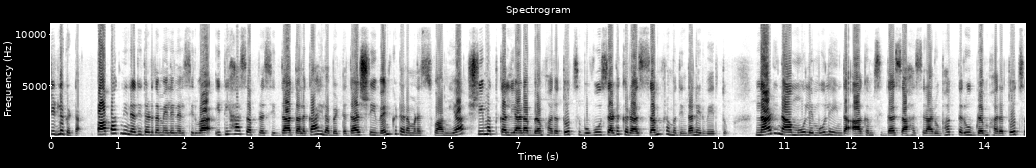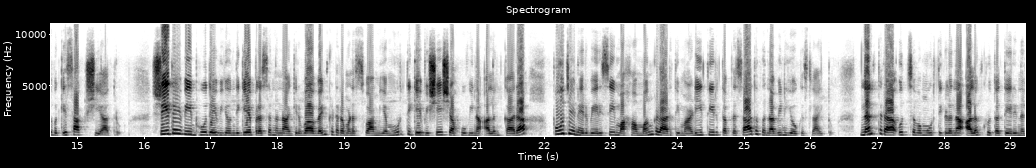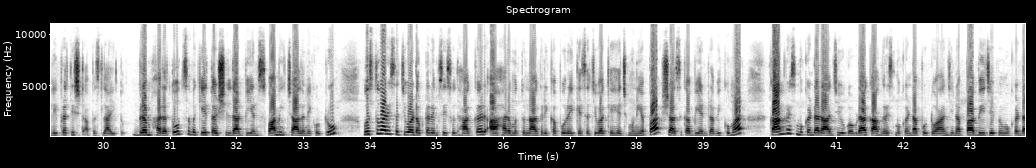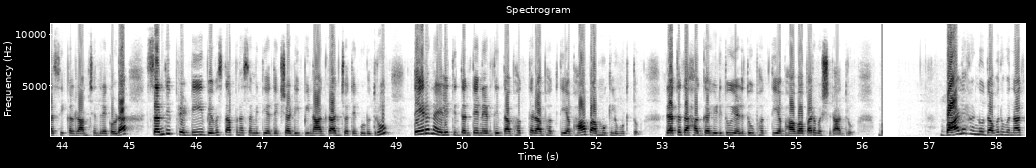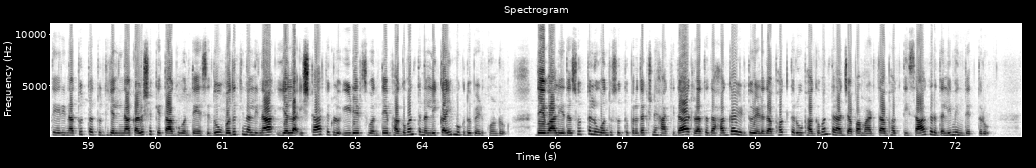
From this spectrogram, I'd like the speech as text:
ಶಿಡ್ಲಘಟ್ಟ ಪಾಪಾಗ್ನಿ ನದಿ ದಡದ ಮೇಲೆ ನೆಲೆಸಿರುವ ಇತಿಹಾಸ ಪ್ರಸಿದ್ಧ ತಲಕಾಯಿಲ ಬೆಟ್ಟದ ಶ್ರೀ ವೆಂಕಟರಮಣ ಸ್ವಾಮಿಯ ಶ್ರೀಮತ್ ಕಲ್ಯಾಣ ಬ್ರಹ್ಮ ರಥೋತ್ಸವವು ಸಡಗರ ಸಂಭ್ರಮದಿಂದ ನೆರವೇರಿತು. ನಾಡಿನ ಮೂಲೆ ಮೂಲೆಯಿಂದ ಆಗಮಿಸಿದ್ದ ಸಹಸ್ರಾರು ಭಕ್ತರು ಬ್ರಹ್ಮ ರಥೋತ್ಸವಕ್ಕೆ ಸಾಕ್ಷಿಯಾದರು. ಶ್ರೀದೇವಿ ಭೂದೇವಿಯೊಂದಿಗೆ ಪ್ರಸನ್ನನಾಗಿರುವ ವೆಂಕಟರಮಣ ಸ್ವಾಮಿಯ ಮೂರ್ತಿಗೆ ವಿಶೇಷ ಹೂವಿನ ಅಲಂಕಾರ ಪೂಜೆ ನೆರವೇರಿಸಿ ಮಹಾ ಮಂಗಳಾರತಿ ಮಾಡಿ ತೀರ್ಥ ಪ್ರಸಾದವನ್ನು ವಿನಿಯೋಗಿಸಲಾಯಿತು. ನಂತರ ಉತ್ಸವ ಮೂರ್ತಿಗಳನ್ನು ಅಲಂಕೃತ ತೇರಿನಲ್ಲಿ ಪ್ರತಿಷ್ಠಾಪಿಸಲಾಯಿತು. ಬ್ರಹ್ಮ ರಥೋತ್ಸವಕ್ಕೆ ತಹಶೀಲ್ದಾರ್ ಬಿಎನ್ ಸ್ವಾಮಿ ಚಾಲನೆ ಕೊಟ್ಟರು ಉಸ್ತುವಾರಿ ಸಚಿವ ಡಾಕ್ಟರ್ ಎಂಸಿ ಸುಧಾಕರ್, ಆಹಾರ ಮತ್ತು ನಾಗರಿಕ ಪೂರೈಕೆ ಸಚಿವ ಕೆಎಚ್ ಮುನಿಯಪ್ಪ, ಶಾಸಕ ಬಿಎನ್ ರವಿಕುಮಾರ್, ಕಾಂಗ್ರೆಸ್ ಮುಖಂಡ ರಾಜೀವ್ ಗೌಡ, ಕಾಂಗ್ರೆಸ್ ಮುಖಂಡ ಪುಟ್ಟು ಆಂಜಿನಪ್ಪ, ಬಿಜೆಪಿ ಮುಖಂಡ ಸಿಕಲ್ ರಾಮಚಂದ್ರೇಗೌಡ, ಸಂದೀಪ್ ರೆಡ್ಡಿ, ವ್ಯವಸ್ಥಾಪನಾ ಸಮಿತಿ ಅಧ್ಯಕ್ಷ ಡಿಪಿ ನಾಗರಾಜ್ ಜೊತೆಗೂಡಿದ್ರು. ತೇರನ್ನ ಎಳಿತಿದ್ದಂತೆ ನೆರೆದಿದ್ದ ಭಕ್ತರ ಭಕ್ತಿಯ ಭಾವ ಮುಗಿಲು ಮುಟ್ಟಿತು ರಥದ ಹಗ್ಗ ಹಿಡಿದು ಎಳೆದು ಭಕ್ತಿಯ ಭಾವ ಪರವಶರಾದ್ರು. ಬಾಳೆಹಣ್ಣು ದವನವನ್ನ ತೇರಿನ ತುತ್ತ ತುದಿಯಲ್ಲಿನ ಕಳಶಕ್ಕೆ ತಾಗುವಂತೆ ಎಸೆದು ಬದುಕಿನಲ್ಲಿನ ಎಲ್ಲ ಇಷ್ಟಾರ್ಥಗಳು ಈಡೇರಿಸುವಂತೆ ಭಗವಂತನಲ್ಲಿ ಕೈ ಮುಗಿದು ಬೇಡಿಕೊಂಡ್ರು. ದೇವಾಲಯದ ಸುತ್ತಲೂ ಒಂದು ಸುತ್ತು ಪ್ರದಕ್ಷಿಣೆ ಹಾಕಿದ ರಥದ ಹಗ್ಗ ಹಿಡಿದು ಎಳೆದ ಭಕ್ತರು ಭಗವಂತನ ಜಪ ಮಾಡ್ತಾ ಭಕ್ತಿ ಸಾಗರದಲ್ಲಿ ಮಿಂದೆತ್ತರು.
